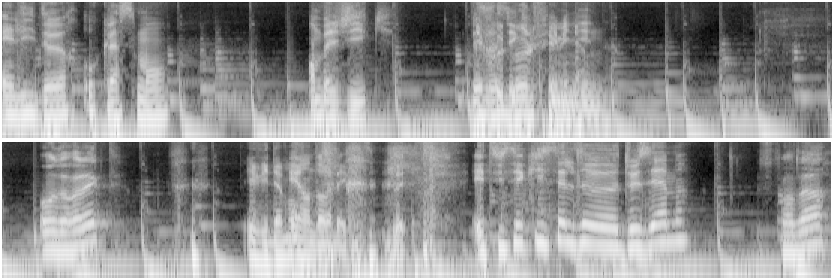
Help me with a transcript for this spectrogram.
est leader au classement en Belgique? Des Du football féminines Anderlecht Évidemment. et Anderlecht Oui. Et tu sais qui c'est le deux- deuxième? Standard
